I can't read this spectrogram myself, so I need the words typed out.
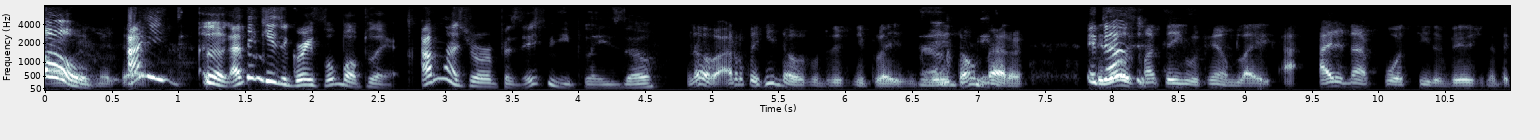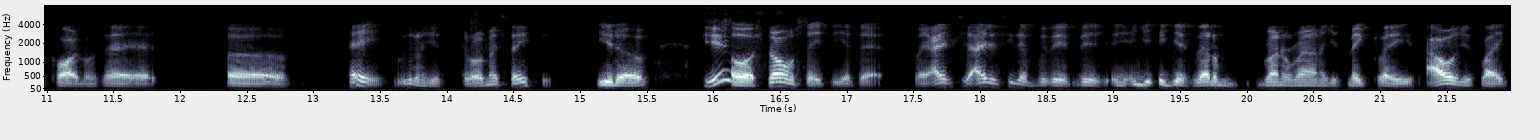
Oh, admit. I look. I think he's a great football player. I'm not sure what position he plays though. no, I don't think he knows what position he plays. No. It don't matter. It And that was does. my thing with him. Like I, I did not foresee the vision that the Cardinals had. Uh, hey, we're gonna just throw him at safety, you know, Yeah. or a strong safety at that. Like I, I didn't see that vision. and it just let him run around and just make plays. I was just like,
